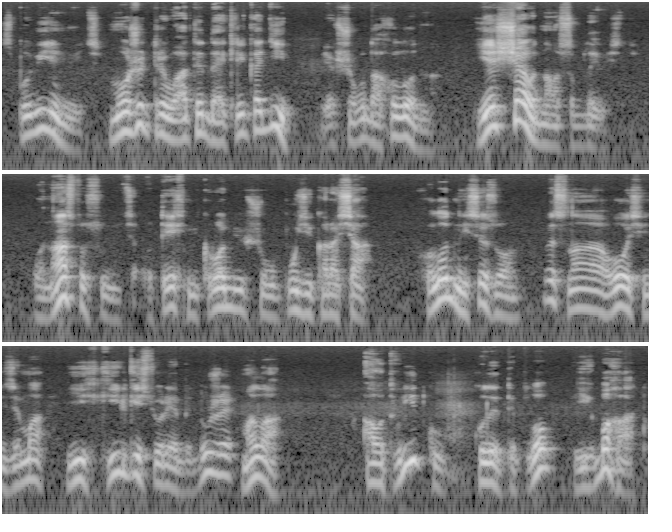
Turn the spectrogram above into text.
сповільнюється, можуть тривати декілька діб, якщо вода холодна. Є ще одна особливість. Вона стосується отих мікробів, що у пузі карася. Холодний сезон, весна, осінь, зима, їх кількість у риби дуже мала. А от влітку, коли тепло, їх багато.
